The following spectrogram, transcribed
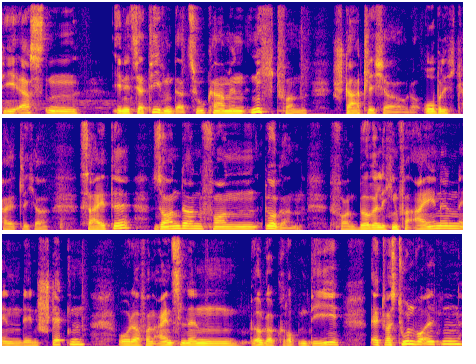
Die ersten Initiativen dazu kamen nicht von staatlicher oder obrigkeitlicher Seite, sondern von Bürgern, von bürgerlichen Vereinen in den Städten oder von einzelnen Bürgergruppen, die etwas tun wollten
